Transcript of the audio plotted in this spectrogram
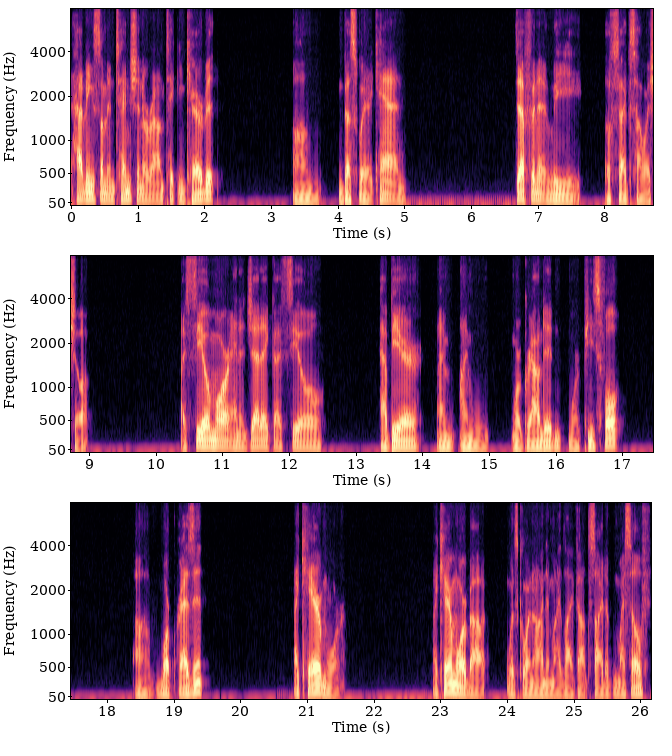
having some intention around taking care of it um, best way I can definitely affects how I show up. I feel more energetic. I feel happier. I'm I'm more grounded, more peaceful, uh, more present. I care more. I care more about what's going on in my life outside of myself.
